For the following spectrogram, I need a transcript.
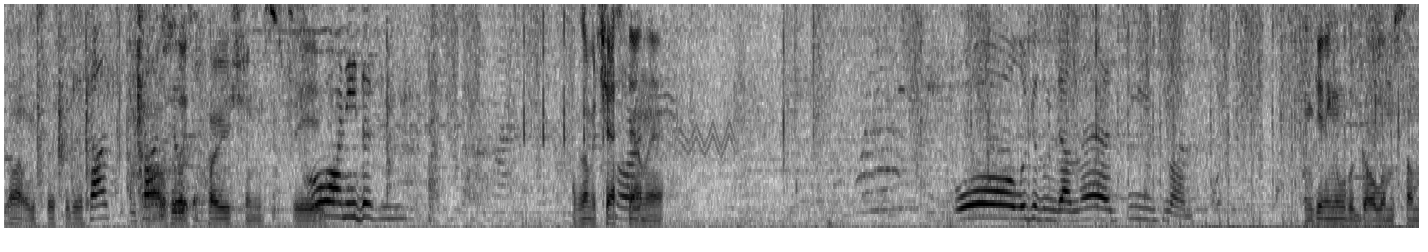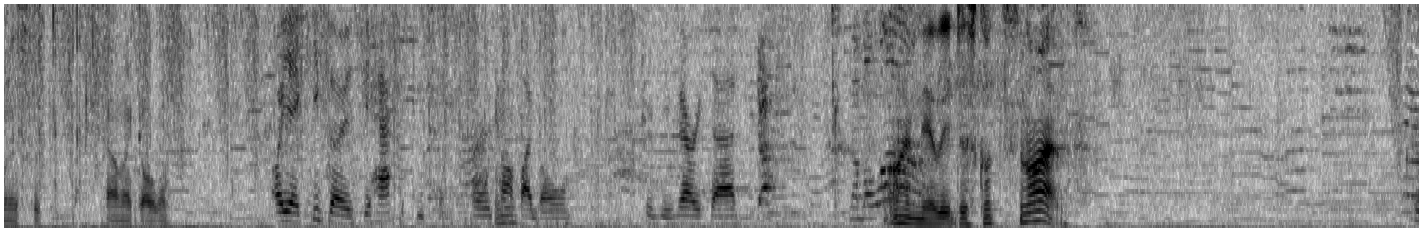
What are we supposed to do? You can't. You Oh, can't look at those potions. Big. Oh, I need those. There's another chest down there. Oh, look at them down there. Jeez, man. I'm getting all the golem summoners for down there golem. Oh yeah, keep those. You have to keep them, or we can't mm. fight golem. Would be very sad. I nearly just got sniped. I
